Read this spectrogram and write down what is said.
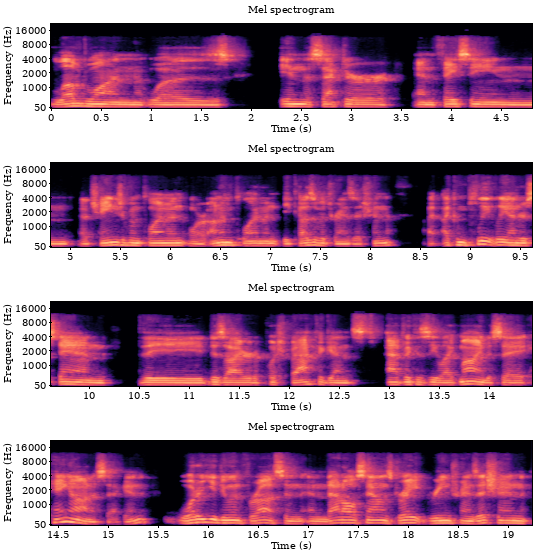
loved one was in the sector and facing a change of employment or unemployment because of a transition, I, I completely understand the desire to push back against advocacy like mine to say, hang on a second, what are you doing for us? And and that all sounds great, green transition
